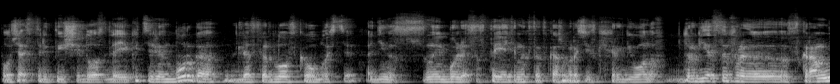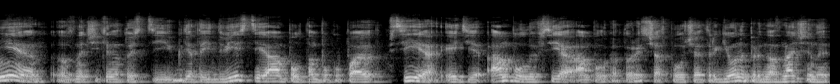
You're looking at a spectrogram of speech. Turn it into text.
получается, 3000 доз для Екатеринбурга, для Свердловской области, один из наиболее состоятельных, так скажем, российских регионов. Другие цифры скромнее значительно, то есть и где-то и 200 ампул там покупают. Все эти ампулы, все ампулы, которые сейчас получают регионы, предназначены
